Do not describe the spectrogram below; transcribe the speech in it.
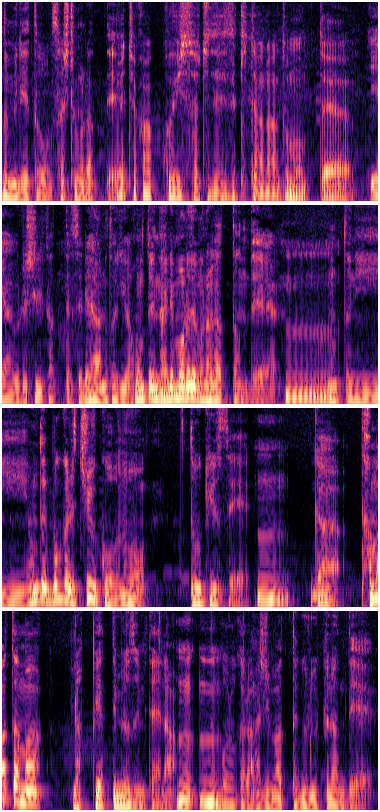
ノミネートさせてもらってめっ、ちゃかっこいい人たち出てきたなと思って。いや、嬉しかったですね。あの時は本当に何者でもなかったんで、本当に、本当に僕ら中高の同級生うん。が、たまたまラップやってみようぜみたいなうんうんところから始まったグループなんで、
